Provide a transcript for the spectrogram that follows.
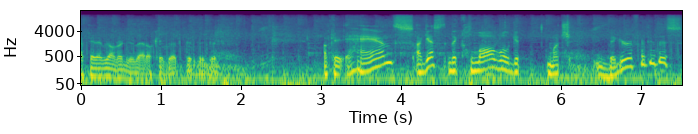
Okay, then we already did that. Okay, good, good, good, good. Okay, hands. I guess the claw will get much bigger if I do this.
